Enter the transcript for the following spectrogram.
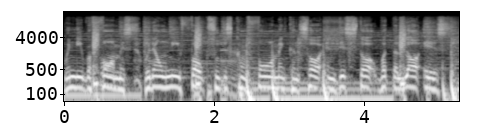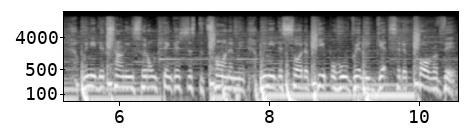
We need reformists. We don't need folks who just conform and contort and distort what the law is. We need attorneys who don't think it's just a tournament. We need the sort of people who really get to the core of it.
